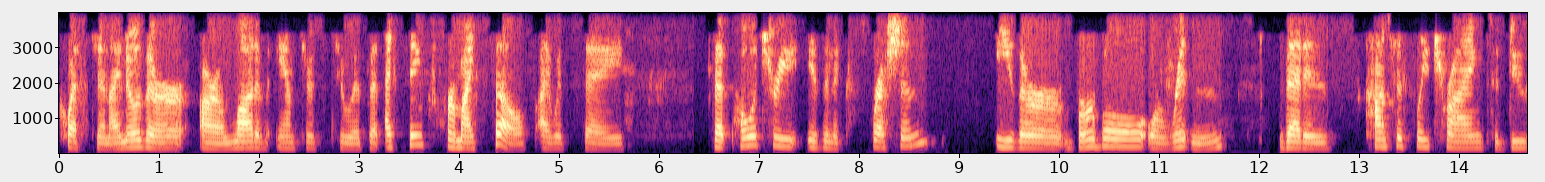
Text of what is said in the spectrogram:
question. I know there are a lot of answers to it, but I think for myself, I would say that poetry is an expression, either verbal or written, that is consciously trying to do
